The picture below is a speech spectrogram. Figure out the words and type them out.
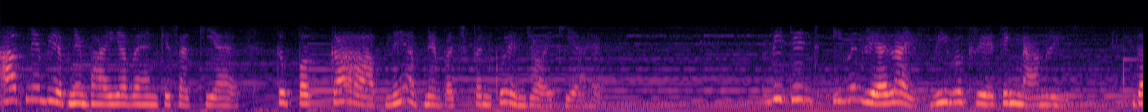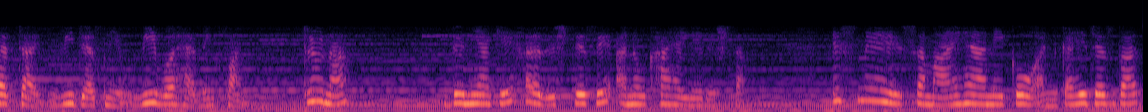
आपने भी अपने भाई या बहन के साथ किया है तो पक्का आपने अपने बचपन को एंजॉय किया है We didn't even realize we were creating memories. That time, we just knew we were having fun. True ना? दुनिया के हर रिश्ते से अनोखा है ये रिश्ता इसमें समाये हैं अनेकों अनकहे जज्बात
